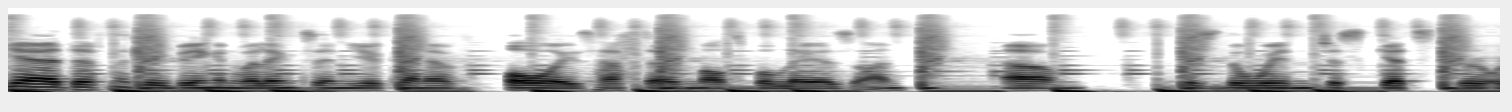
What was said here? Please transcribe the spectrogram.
Yeah, definitely. Being in Wellington, you kind of always have to have multiple layers on, because um, the wind just gets through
